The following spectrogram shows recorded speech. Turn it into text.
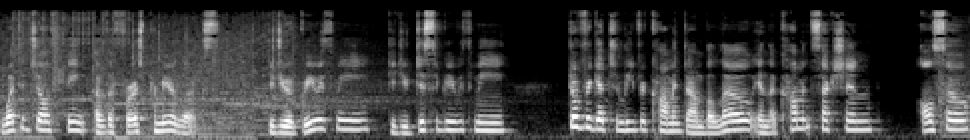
what did y'all think of the first premiere looks? Did you agree with me? Did you disagree with me? Don't forget to leave your comment down below in the comment section. Also,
